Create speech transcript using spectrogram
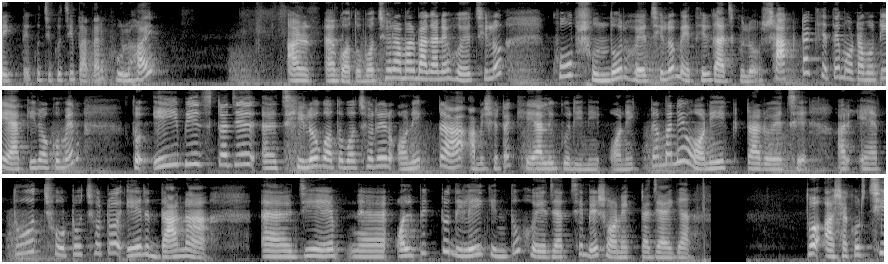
দেখতে, কুচি কুচি পাতার ফুল হয়। আর গত বছর আমার বাগানে হয়েছিল, খুব সুন্দর হয়েছিল মেথির গাছগুলো। শাকটা খেতে মোটামুটি একই রকমের। তো এই বীজটা যে ছিল গত বছরের অনেকটা, আমি সেটা খেয়ালই করিনি। অনেকটা মানে অনেকটা রয়েছে। আর এত ছোট ছোট এর দানা যে অল্প একটু দিলেই কিন্তু হয়ে যাচ্ছে বেশ অনেকটা জায়গা। তো আশা করছি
